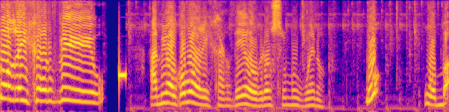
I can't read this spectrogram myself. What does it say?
¿Cómo jardeo? Amigo, ¿cómo jardeo, bro? Soy muy bueno. Uh.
